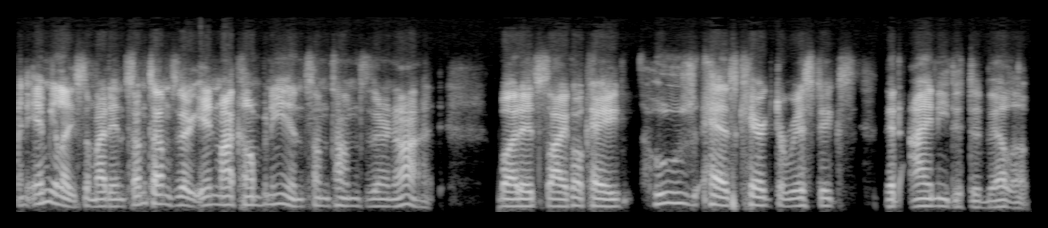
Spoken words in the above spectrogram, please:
and emulate somebody. And sometimes they're in my company and sometimes they're not. But it's like, okay, who has characteristics that I need to develop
